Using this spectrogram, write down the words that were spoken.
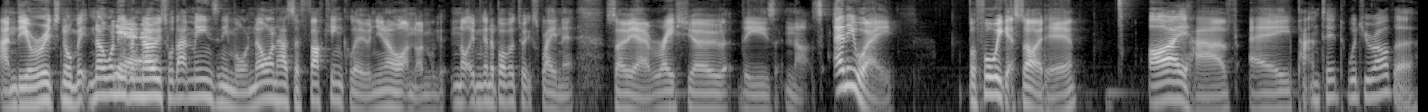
And the original, no one yeah. even knows what that means anymore. No one has a fucking clue. And you know what? I'm not, I'm not even going to bother to explain it. So, yeah, ratio these nuts. Anyway, before we get started here, I have a patented would you rather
